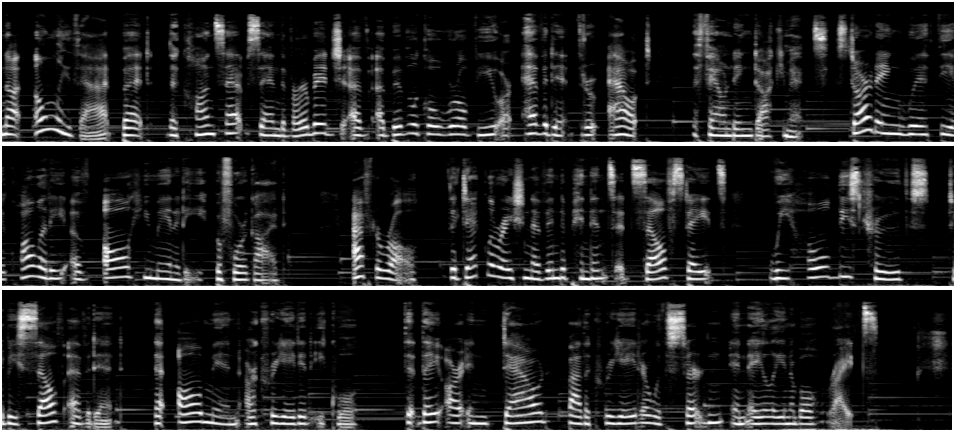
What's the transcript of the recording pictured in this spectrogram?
Not only that, but the concepts and the verbiage of a biblical worldview are evident throughout the founding documents, starting with the equality of all humanity before God. After all, the Declaration of Independence itself states we hold these truths to be self evident that all men are created equal, that they are endowed by the Creator with certain inalienable rights.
